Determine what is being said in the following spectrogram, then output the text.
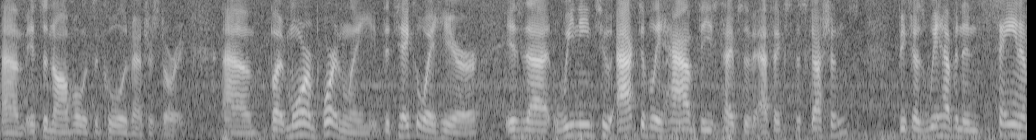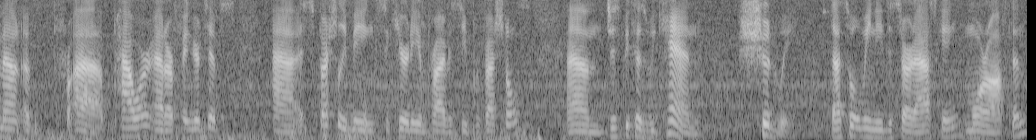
Um, it's a novel, it's a cool adventure story. Um, but more importantly, the takeaway here is that we need to actively have these types of ethics discussions because we have an insane amount of uh, power at our fingertips, uh, especially being security and privacy professionals. Um, just because we can, should we? That's what we need to start asking more often.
